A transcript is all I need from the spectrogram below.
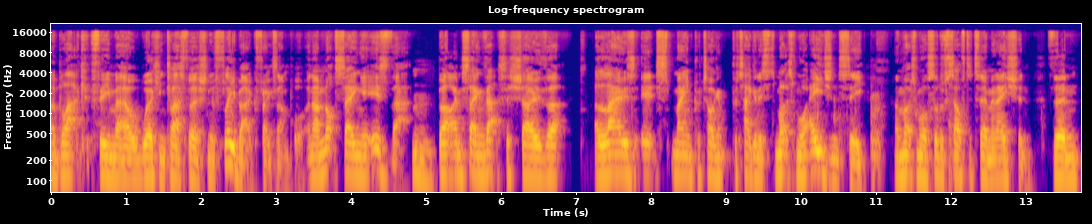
a black female working class version of Fleabag, for example. And I'm not saying it is that, mm. but I'm saying that to show that allows its main protagonist much more agency and much more sort of self determination than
